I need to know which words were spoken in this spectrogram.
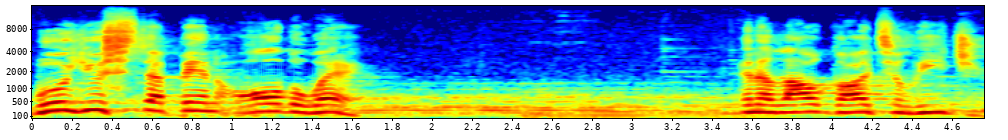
Will you step in all the way and allow God to lead you?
